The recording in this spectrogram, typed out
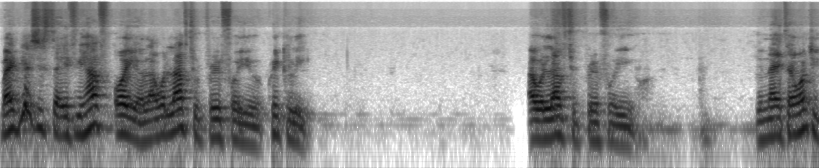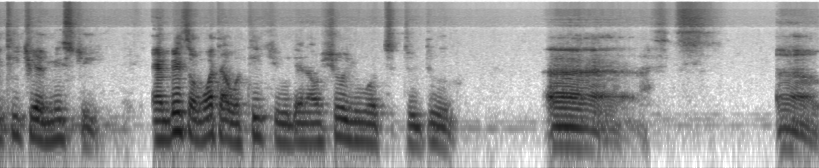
My dear sister, if you have oil, I would love to pray for you quickly. I would love to pray for you. Tonight, I want to teach you a mystery. And based on what I will teach you, then I'll show you what to do. Uh, uh,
